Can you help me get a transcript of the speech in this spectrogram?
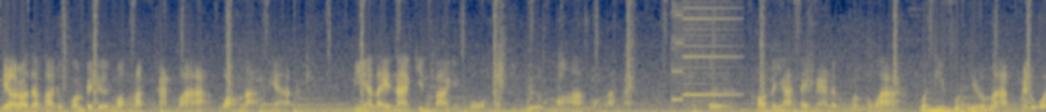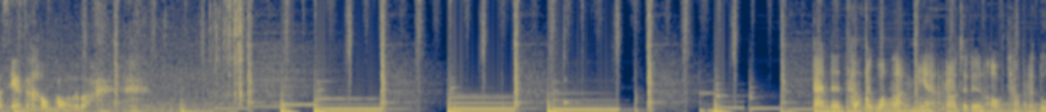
เดี๋ยวเราจะพาทุกคนไปเดินวังหลังกันว่าวังหลังเนี่ยมีอะไรน่ากินบ้างอย่างเขาบอกว่าของกินเยอะมากวังหลังอะเออขออนุญาตใส่แมสนะทุกคนเพราะว่าวันนี้ฝุ่นเยอะมาก ไม่รู้ว่าเสียงจะเข้ากล้องหรือเปล่า การเดินทางไปวังหลังเนี่ยเราจะเดินออกทางประตู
